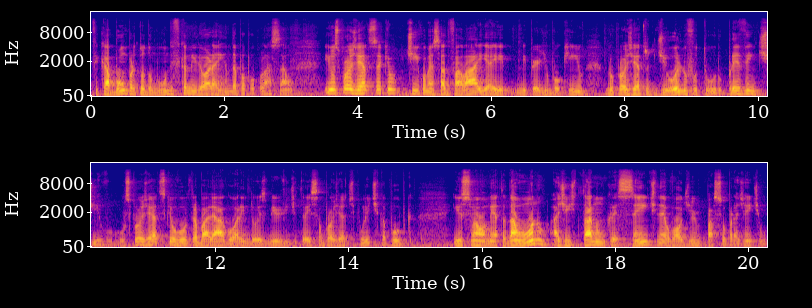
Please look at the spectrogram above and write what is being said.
fica bom para todo mundo e fica melhor ainda para a população. E os projetos é que eu tinha começado a falar, e aí me perdi um pouquinho, no projeto de olho no futuro, preventivo. Os projetos que eu vou trabalhar agora em 2023 são projetos de política pública. Isso é uma meta da ONU, a gente está num crescente, né? o Valdir passou para a gente um,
